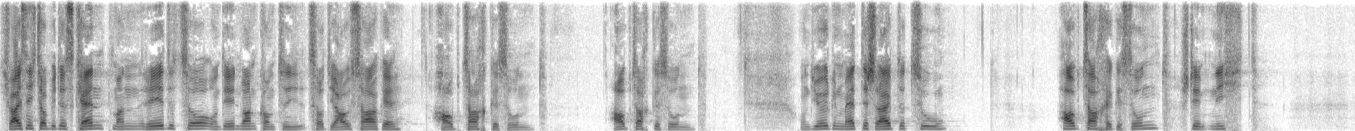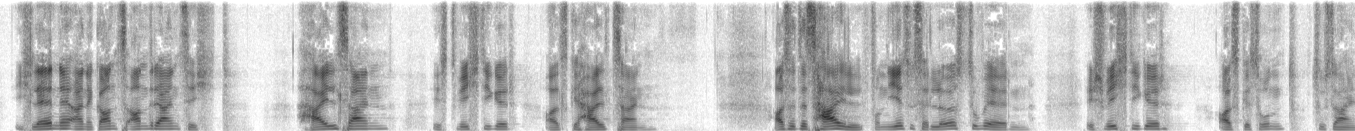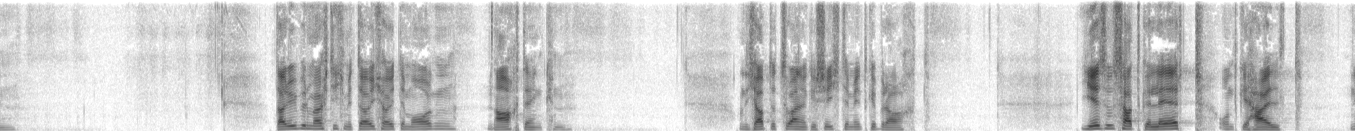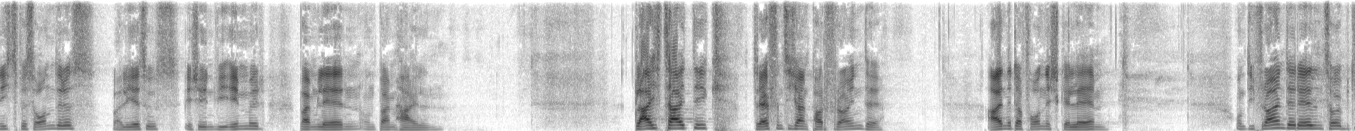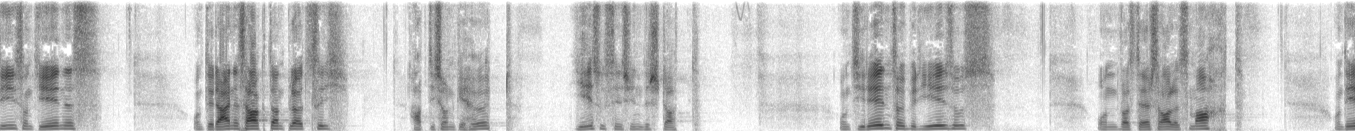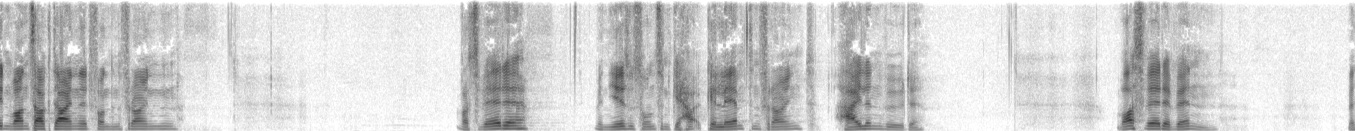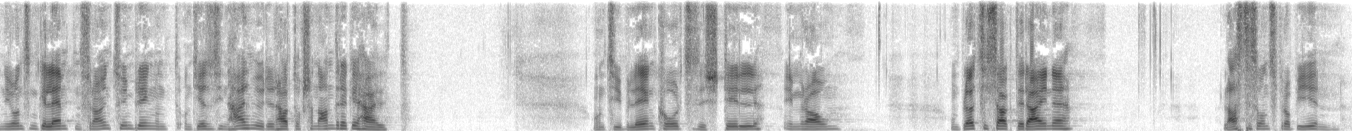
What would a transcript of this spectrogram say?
Ich weiß nicht, ob ihr das kennt, man redet so und irgendwann kommt so die Aussage, Hauptsache gesund. Hauptsache gesund. Und Jürgen Mette schreibt dazu, Hauptsache gesund stimmt nicht. Ich lerne eine ganz andere Einsicht. Heilsein ist wichtiger als geheilt sein. Also das Heil, von Jesus erlöst zu werden, ist wichtiger als gesund zu sein. Darüber möchte ich mit euch heute Morgen nachdenken. Und ich habe dazu eine Geschichte mitgebracht. Jesus hat gelehrt und geheilt. Nichts Besonderes, weil Jesus ist irgendwie immer beim Lehren und beim Heilen. Gleichzeitig treffen sich ein paar Freunde. Einer davon ist gelähmt. Und die Freunde reden so über dies und jenes. Und der eine sagt dann plötzlich, habt ihr schon gehört? Jesus ist in der Stadt. Und sie reden so über Jesus und was der so alles macht. Und irgendwann sagt einer von den Freunden, was wäre, wenn Jesus unseren gelähmten Freund heilen würde? Was wäre, wenn? Wenn wir unseren gelähmten Freund zu ihm bringen und, und Jesus ihn heilen würde, er hat doch schon andere geheilt. Und sie überlegen kurz, es ist still im Raum. Und plötzlich sagt der eine, lasst es uns probieren.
